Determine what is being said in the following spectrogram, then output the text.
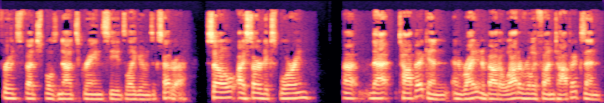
fruits, vegetables, nuts, grains, seeds, legumes, etc. So I started exploring uh, that topic and and writing about a lot of really fun topics, and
